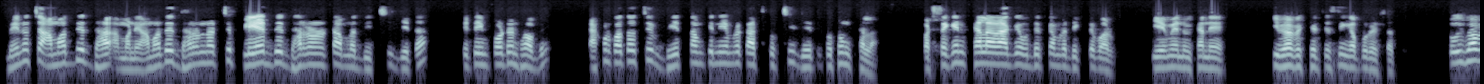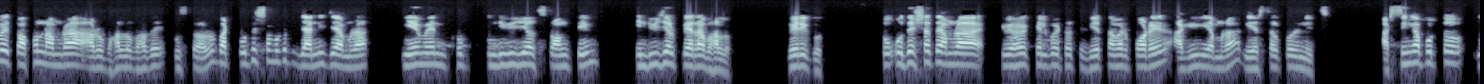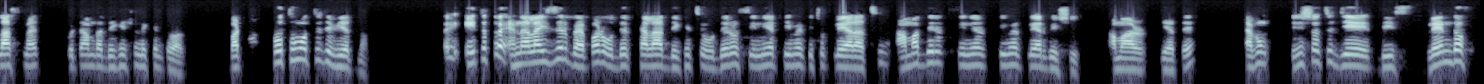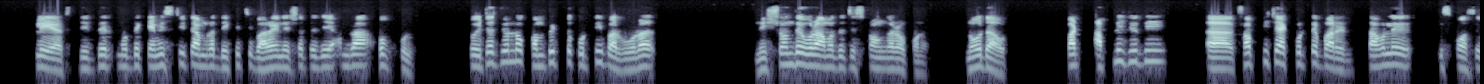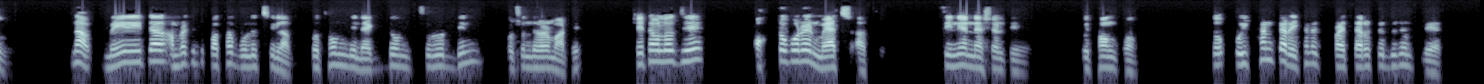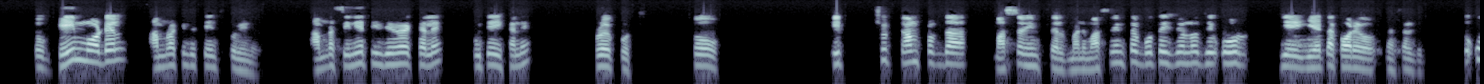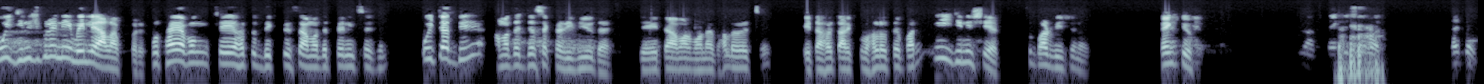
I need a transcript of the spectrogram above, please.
মেন হচ্ছে আমাদের মানে আমাদের ধারণার চেয়ে প্লেয়ারদের ধারণাটা আমরা দিচ্ছি যেটা এটা ইম্পর্টেন্ট হবে। এখন কথা হচ্ছে ভিয়েতনামকে নিয়ে আমরা কাজ করছি, যেহেতু প্রথম খেলা। বাট সেকেন্ড খেলার আগে ওদেরকে আমরা দেখতে পারব, ইয়েমেন ওইখানে কীভাবে খেলছে সিঙ্গাপুরের সাথে। তো ওইভাবে তখন আমরা আরও ভালোভাবে বুঝতে পারব। বাট ওদের সম্পর্কে তো জানি যে আমরা ইয়েমেন খুব ইন্ডিভিজুয়াল স্ট্রং টিম ইন্ডিভিজুয়াল প্লেয়াররা ভালো ভেরি গুড তো ওদের সাথে আমরা কীভাবে খেলব এটা হচ্ছে ভিয়েতনামের পরের আগেই আমরা রিহার্সাল করে নিচ্ছি। আর সিঙ্গাপুর তো লাস্ট ম্যাচ ওটা আমরা দেখে শুনে খেলতে পারব। বাট প্রথম হচ্ছে যে ভিয়েতনাম। এটা তো অ্যানালাইজের ব্যাপার, ওদের খেলা দেখেছে, ওদেরও সিনিয়র টিমের কিছু প্লেয়ার আছে, আমাদের সিনিয়র টিমের প্লেয়ার বেশি আমার ইয়েতে। এবং জিনিসটা হচ্ছে যে দিস ব্লেন্ড অফ প্লেয়ার্স যেদের মধ্যে কেমিস্ট্রিটা আমরা দেখেছি বাহরাইনের সাথে যে আমরা হোপফুল তো এটার জন্য কম্পিট তো করতেই পারব। ওরা নিঃসন্দেহে ওরা আমাদের যে stronger opponent no doubt but আপনি যদি আহ, সবকিছু এক করতে পারেন তাহলে ইস পসিবল না মেইন এটা আমরা কিন্তু কথা বলেছিলাম প্রথম দিন একদম শুরুর দিন বসুন্ধরার মাঠে। সেটা হলো যে অক্টোবরের ম্যাচ আছে সিনিয়র ন্যাশনাল টিমে উইথ হংকং তো ওইখানকার এখানে প্রায় তেরো চোদ্দ জন প্লেয়ার তো গেম মডেল আমরা কিন্তু চেঞ্জ করিনি। আমরা সিনিয়র টিম যেভাবে খেলে ওইটা এখানে প্রয়োগ করছি। তো should come from the master himself মানে মাস্টার হিমসেলফ বলতে এই জন্য যে ওর যে ইয়েটা করে ন্যাশনাল টিম তো ওই জিনিসগুলো নিয়ে মেইনলি আলাপ করে। কোথায় এবং সে হয়তো দেখতেছে আমাদের ট্রেনিং সেশন ওইটা দিয়ে আমাদের জাস্ট একটা রিভিউ দেয় যে এটা আমার মনে হয় ভালো হয়েছে এটা হয়তো আরেকটু ভালো হতে পারে। এই জিনিসই আর supervision thank you much. Thank you.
